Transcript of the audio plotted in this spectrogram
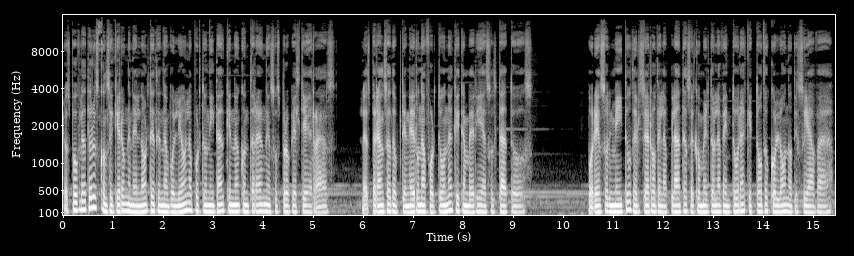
Los pobladores consiguieron en el norte de Nuevo León la oportunidad que no encontraron en sus propias tierras, la esperanza de obtener una fortuna que cambiaría su estatus. Por eso el mito del Cerro de la Plata se convirtió en la aventura que todo colono deseaba.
